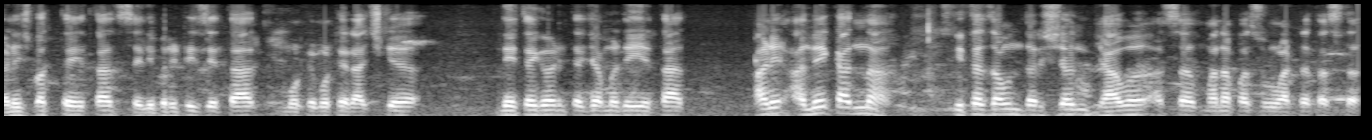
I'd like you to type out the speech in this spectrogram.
गणेश भक्त येतात सेलिब्रिटीज येतात मोठे मोठे राजकीय नेतेगण त्याच्यामध्ये येतात. आणि अनेकांना तिथं जाऊन दर्शन घ्यावं असं मनापासून वाटत असतं.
